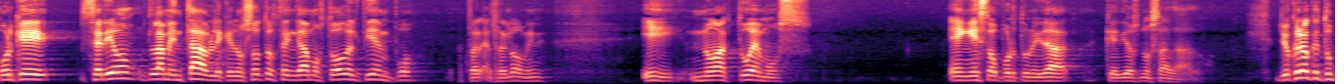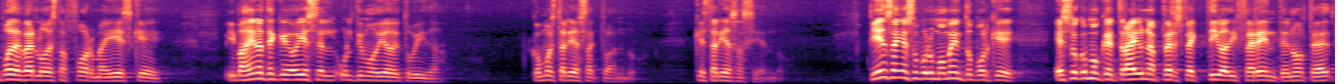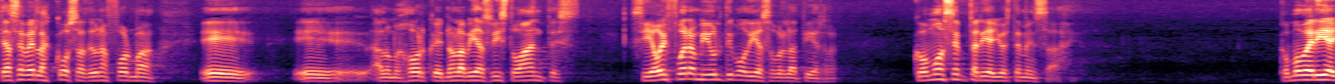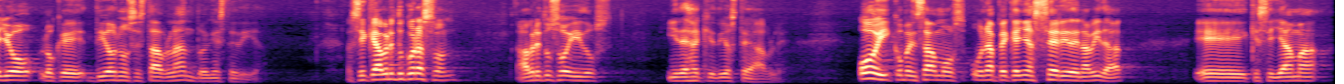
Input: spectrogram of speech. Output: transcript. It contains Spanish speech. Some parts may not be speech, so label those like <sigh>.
Porque sería lamentable que nosotros tengamos todo el tiempo, el reloj, y no actuemos en esa oportunidad que Dios nos ha dado. Yo creo que tú puedes verlo de esta forma y es que imagínate que hoy es el último día de tu vida. ¿Cómo estarías actuando? ¿Qué estarías haciendo? Piensa en eso por un momento porque eso como que trae una perspectiva diferente, ¿no? Te, hace ver las cosas de una forma eh, eh, a lo mejor que no la habías visto antes. Si hoy fuera mi último día sobre la tierra, ¿cómo aceptaría yo este mensaje? ¿Cómo vería yo lo que Dios nos está hablando en este día? Así que abre tu corazón, abre tus oídos y deja que Dios te hable. Hoy comenzamos una pequeña serie de Navidad eh, que se llama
